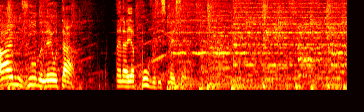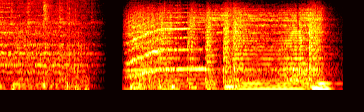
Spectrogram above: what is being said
I'm Jules Leotard, and I approve this message.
